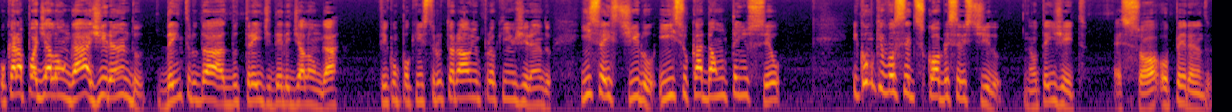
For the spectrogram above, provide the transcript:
O cara pode alongar girando dentro da, do trade dele de alongar. Fica um pouquinho estrutural e um pouquinho girando. Isso é estilo e isso cada um tem o seu. E como que você descobre seu estilo? Não tem jeito, é só operando.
